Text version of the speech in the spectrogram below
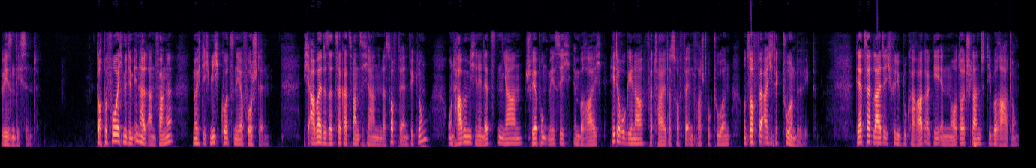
wesentlich sind. Doch bevor ich mit dem Inhalt anfange, möchte ich mich kurz näher vorstellen. Ich arbeite seit circa 20 Jahren in der Softwareentwicklung und habe mich in den letzten Jahren schwerpunktmäßig im Bereich heterogener verteilter Softwareinfrastrukturen und Softwarearchitekturen bewegt. Derzeit leite ich für die Blukarat AG in Norddeutschland die Beratung.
